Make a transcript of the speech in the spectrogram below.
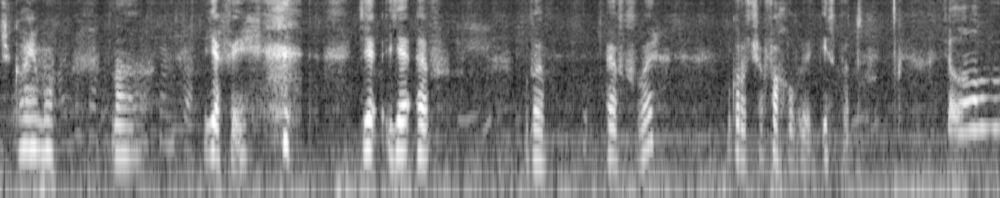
чекаємо на ЄФІ. Є- ЄФ. В. ФВ. Коротше, фаховий іспит. Hello.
